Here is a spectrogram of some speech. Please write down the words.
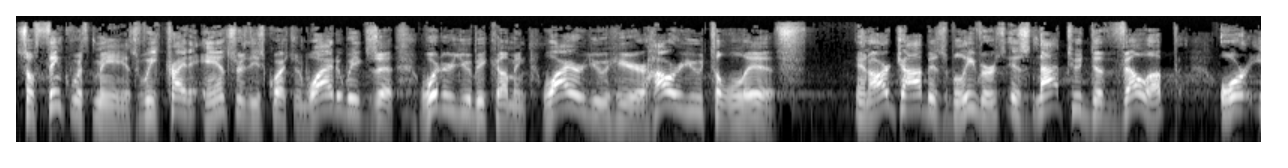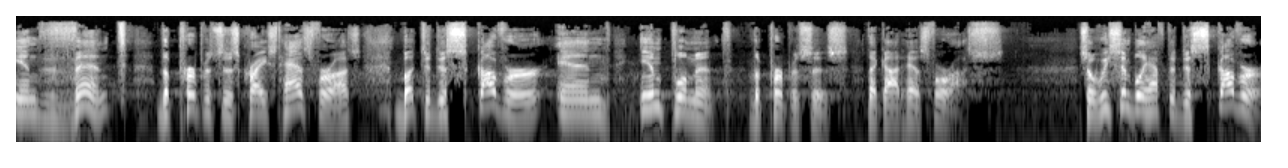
So think with me as we try to answer these questions. Why do we exist? What are you becoming? Why are you here? How are you to live? And our job as believers is not to develop or invent the purposes Christ has for us, but to discover and implement the purposes that God has for us. So we simply have to discover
